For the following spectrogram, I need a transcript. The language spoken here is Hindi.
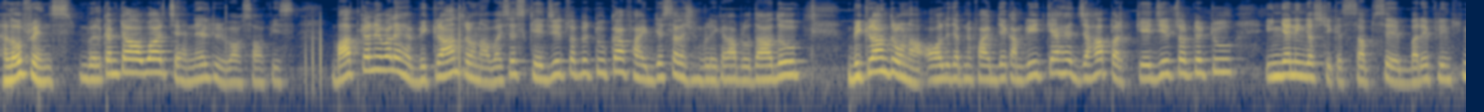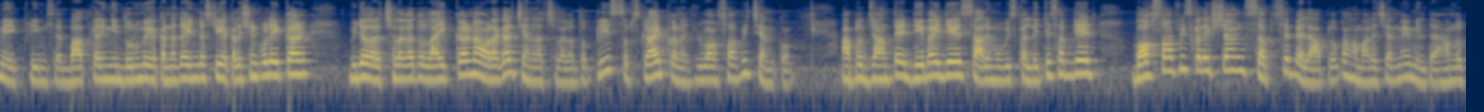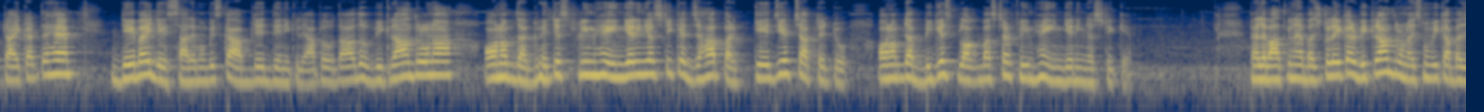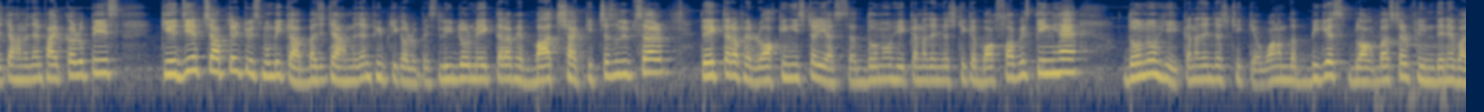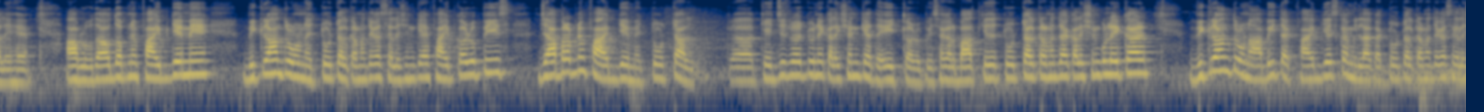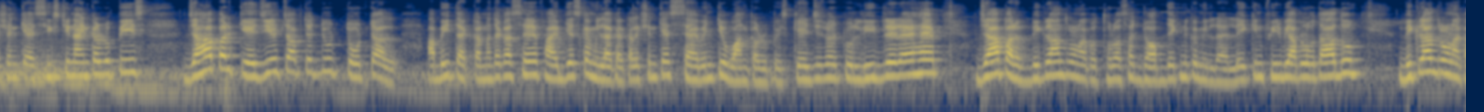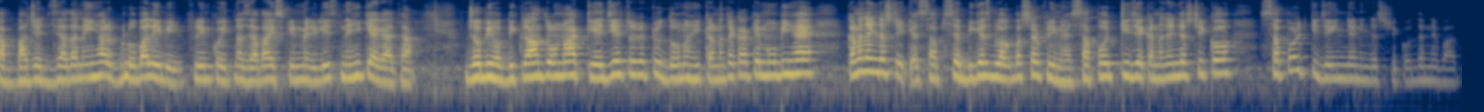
Hello friends welcome to our channel to box office बात करने वाले हैं Vikrant Rona versus K G F chapter two का फाइव डे सेलेक्शन को लेकर आप लोग बता दो। विक्रांत रोना ऑलरेडी अपने फाइव डे कंप्लीट किया है, जहाँ पर K G F chapter two Indian industry के सबसे बड़े फिल्म्स में एक फ़िल्म है। बात करेंगे इन दोनों में कन्नड़ा इंडस्ट्री का कलेक्शन को लेकर। वीडियो अगर अच्छा लगा तो लाइक करना, और अगर चैनल अच्छा लगा तो प्लीज़ सब्सक्राइब करना बॉक्स ऑफ़िस चैनल को। आप लोग जानते हैं डे बाई डे सारे मूवीज़ का latest update box office collection सबसे पहले आप लोग को हमारे चैनल में मिलता है। हम लोग ट्राई करते हैं डे बाई डे सारे मूवीज़ का अपडेट देने के लिए। आप लोग बता दो, Vikrant Rona one of the greatest film है इंडियन इंडस्ट्री के, जहाँ पर के chapter two one of the biggest blockbuster film है इंडियन इंडस्ट्री के। पहले बात करें बजट को लेकर, विक्रांत रोना इस मूवी का बजट है hundred and five crore rupees K G F chapter two इस मूवी का बजट है hundred and fifty crore rupees lead role में एक तरफ़ है बादशाह किच्चा सुदीप सर तो एक तरफ़ है रॉकिंग स्टार यस सर दोनों ही कन्नड़ इंडस्ट्री के बॉक्स ऑफ़िस किंग है। दोनों ही कन्नड़ इंडस्ट्री के one of the biggest blockbuster film देने वाले हैं। आप लोग बताओ तो अपने फाइव डे में विक्रांत रोना ने टोटल कर्नाटक का सिलेक्शन किया है फाइव करोड़ रुपीज़ जहाँ पर अपने फाइव डे में टोटल के जी टू ने कलेक्शन किया था एट करोड़ रुपीज़ अगर बात की टोटल करना कर्नाटक कलेक्शन को लेकर, विक्रांत रोना अभी तक फाइव डेज़ का मिलाकर टोटल कर्नाटक का सिलेक्शन किया है सिक्सटी नाइन करोड़ रुपीज़ जहाँ पर K G F chapter two total अभी तक कर्नाटका से फाइव डेज़ का मिलाकर कलेक्शन किया seventy one crore rupees K ji to lead ले रहे हैं, जहाँ पर विक्रांत रोना को थोड़ा सा ड्रॉप देखने को मिल रहा है। लेकिन फिर भी आप लोग बता दूँ, विक्रांत रोना का बजट ज़्यादा नहीं है और ग्लोबली भी फ़िल्म को इतना ज़्यादा स्क्रीन में रिलीज़ नहीं किया गया था। जो भी हो, Vikrant Rona K G F chapter to, दोनों ही कर्नाटका के मूवी है। कन्नड़ इंडस्ट्री के सबसे बिगेस्ट ब्लॉकबस्टर फ़िल्म है। सपोर्ट कीजिए कन्नड़ इंडस्ट्री को सपोर्ट कीजिए इंडियन इंडस्ट्री को। धन्यवाद।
